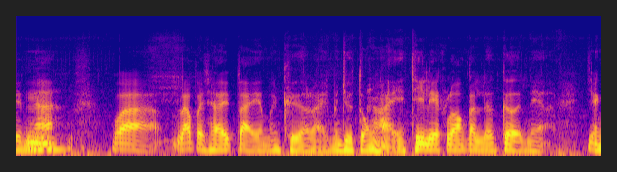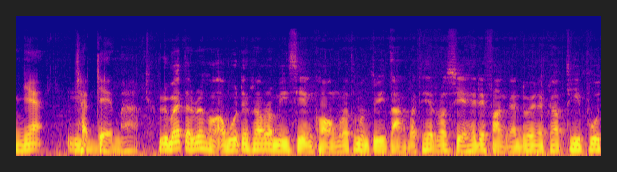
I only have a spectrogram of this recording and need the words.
รินทร์นะ ว่าแล้วประชาธิปไตยมันคืออะไร มันอยู่ตรงไหนที่เรียกร้องกันเหลือเกินเนี่ยอย่างเงี้ยชัดเจนมากหรือแม้แต่เรื่องของอาวุธนะครับเรามีเสียงของรัฐมนตรีต่างประเทศรัสเซียให้ได้ฟังกันด้วยนะครับที่พูด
